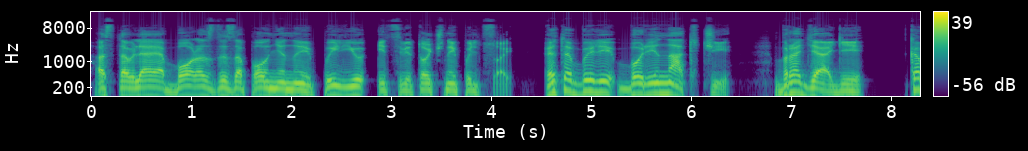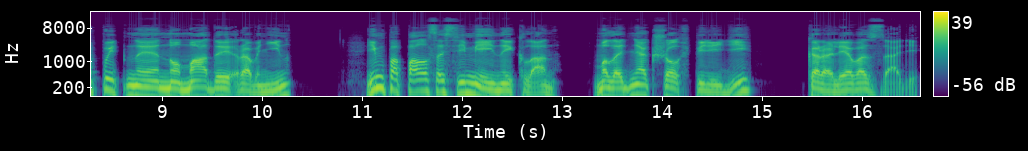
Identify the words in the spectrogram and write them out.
оставляя борозды, заполненные пылью и цветочной пыльцой. Это были боринатчи, бродяги, копытные номады равнин. Им попался семейный клан. Молодняк шел впереди, королева сзади.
